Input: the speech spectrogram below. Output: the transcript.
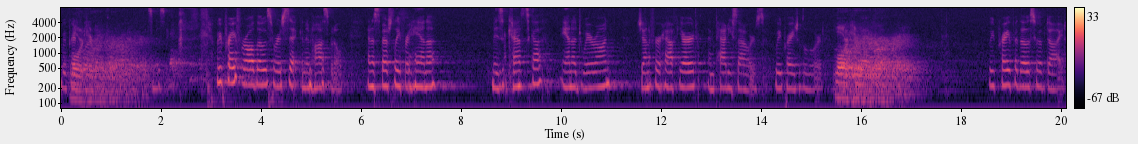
we pray to Lord, hear Lord. our prayer. It's missing. We pray for all those who are sick and in hospital, and especially for Hannah Mizkatska, Anna Dweron, Jennifer Halfyard, and Patty Sowers. We pray to the Lord. Lord, hear our prayer. We pray for those who have died,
